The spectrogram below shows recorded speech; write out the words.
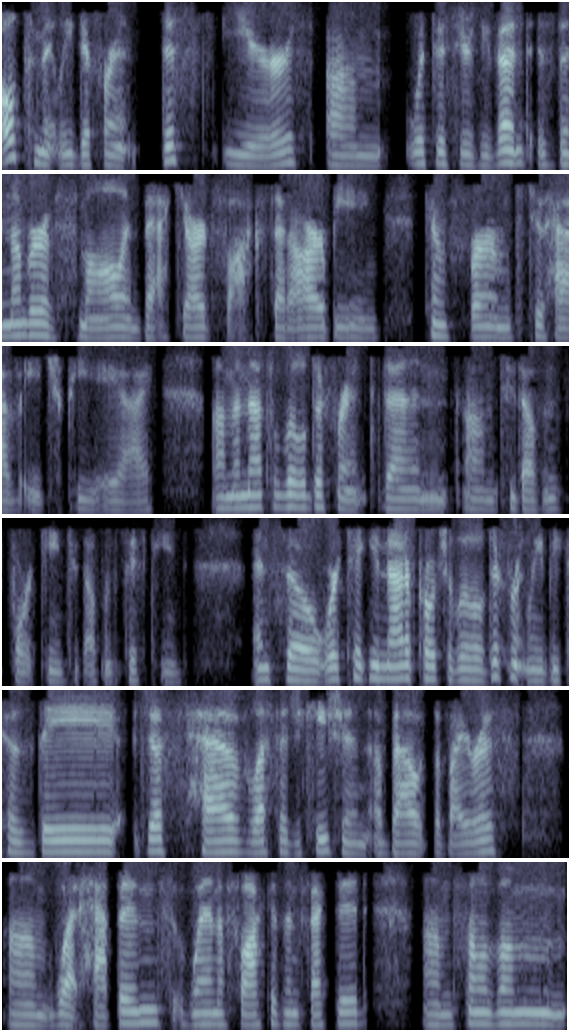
ultimately different this year's um, with this year's event is the number of small and backyard flocks that are being confirmed to have HPAI, um, and that's a little different than um, 2014, 2015. And so we're taking that approach a little differently because they just have less education about the virus, um, what happens when a flock is infected. Um, some of them,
